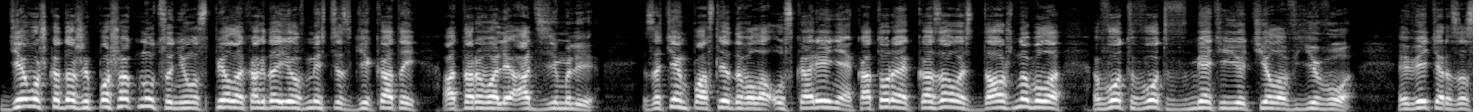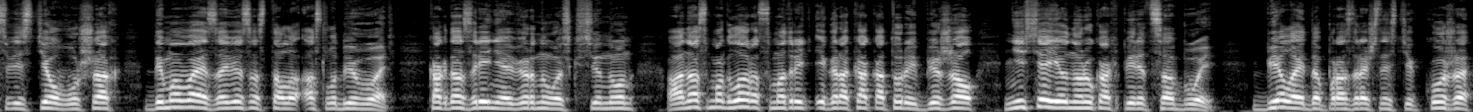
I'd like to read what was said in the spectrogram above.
Девушка даже пошатнуться не успела, когда ее вместе с Гекатой оторвали от земли. Затем последовало ускорение, которое, казалось, должно было вот-вот вмять ее тело в его. Ветер засвистел в ушах, дымовая завеса стала ослабевать. Когда зрение вернулось к Синон, она смогла рассмотреть игрока, который бежал, неся ее на руках перед собой. Белая до прозрачности кожа,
